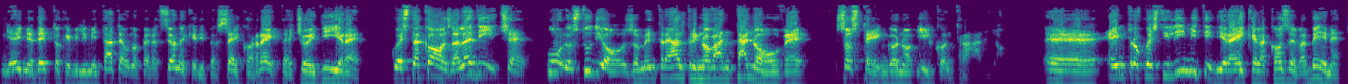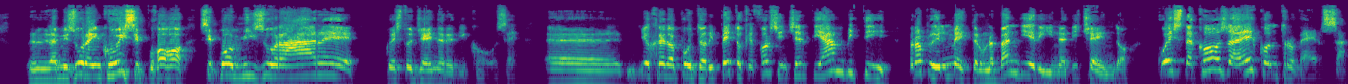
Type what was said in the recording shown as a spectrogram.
lei mi ha detto che vi limitate a un'operazione che di per sé è corretta, e cioè dire questa cosa la dice uno studioso mentre altri 99 sostengono il contrario. Eh, entro questi limiti direi che la cosa va bene, nella misura in cui si può, si può misurare questo genere di cose. Eh, io credo appunto, ripeto, che forse in certi ambiti proprio il mettere una bandierina dicendo questa cosa è controversa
